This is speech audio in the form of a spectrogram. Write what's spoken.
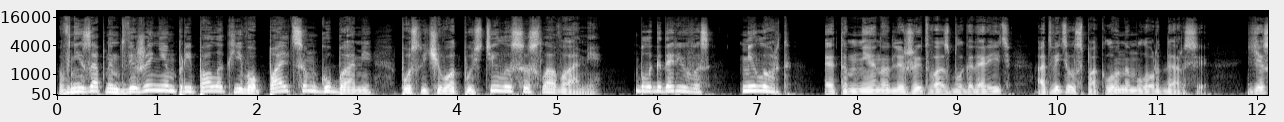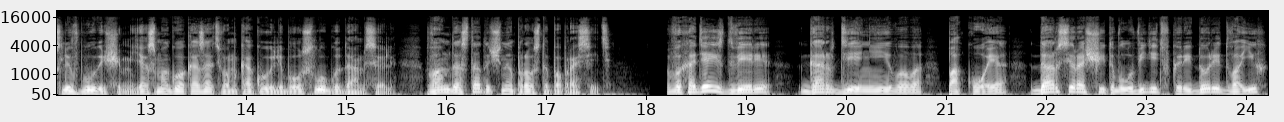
внезапным движением припала к его пальцам губами, после чего отпустила со словами. «Благодарю вас, милорд». «Это мне надлежит вас благодарить», — ответил с поклоном лорд Дарси. «Если в будущем я смогу оказать вам какую-либо услугу, дамсель, вам достаточно просто попросить». Выходя из двери, Гордениевого покоя Дарси рассчитывал увидеть в коридоре двоих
